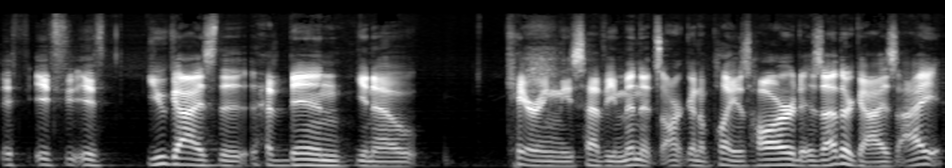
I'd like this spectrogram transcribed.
if if if you guys that have been you know carrying these heavy minutes aren't going to play as hard as other guys, I,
